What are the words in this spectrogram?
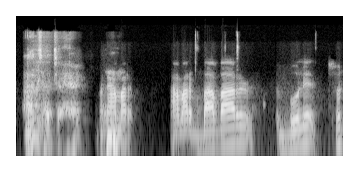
আচ্ছা আচ্ছা হ্যাঁ। মানে আমার আমার বাবার বোনের ছোট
